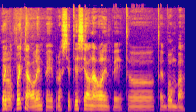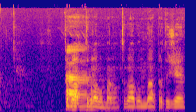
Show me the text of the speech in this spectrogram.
Pojď, no. pojď na Olympii, prostě ty jsi jel na Olympii, to, to je bomba. To, A... byla, to byla bomba, no. To byla bomba, protože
